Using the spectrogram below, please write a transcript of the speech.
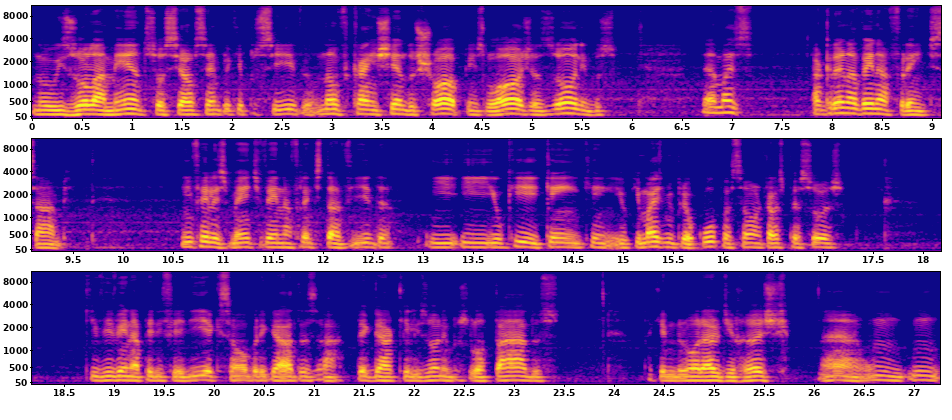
no isolamento social sempre que possível, não ficar enchendo shoppings, lojas, ônibus. Né? Mas a grana vem na frente, sabe? Infelizmente vem na frente da vida. E, e o, que, quem, quem, o que mais me preocupa são aquelas pessoas que vivem na periferia, que são obrigadas a pegar aqueles ônibus lotados, naquele, no horário de rush, né? um, um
